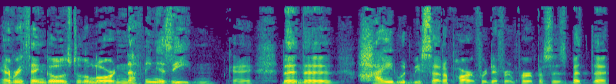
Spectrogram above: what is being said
everything goes to the Lord, nothing is eaten, okay? The, the hide would be set apart for different purposes, but the,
